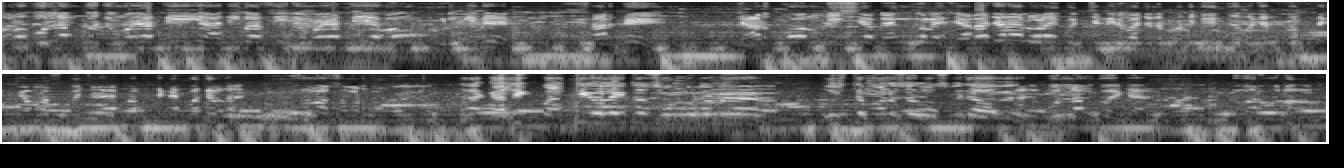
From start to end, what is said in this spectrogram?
আমরা বললাম তো জনজাতি আদিবাসী জনজাতি এবং কর্মীদের স্বার্থে ঝাড়খণ্ড উড়িষ্যা বেঙ্গলে যারা যারা লড়াই করছে নির্বাচনে প্রতিনিধিত্ব করছেন প্রত্যেককে আমরা শুভেচ্ছা প্রত্যেকের প্রতি আমাদের পূর্ণ সমর্থন একাধিক প্রার্থী হলেই তো সংগঠনে বুঝতে মানুষের অসুবিধা হবে। বললাম তো এটা। দুবার বলা। হবে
